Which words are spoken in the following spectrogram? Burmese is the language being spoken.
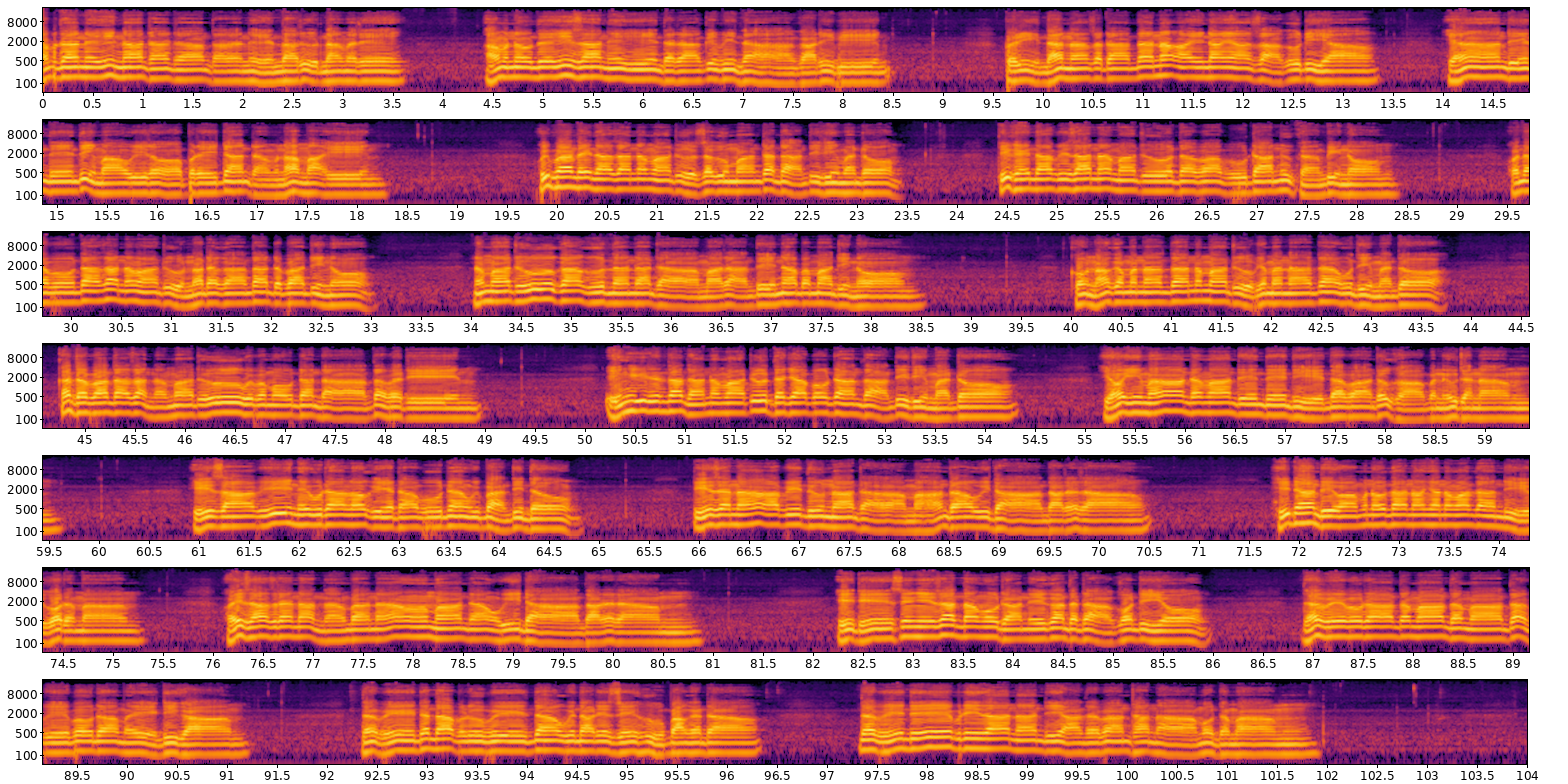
အပဒနေနာထထာတာရဏေသာရုနမရေအမနုတေဣဇာနေဟိတရာကိပိတာဂာရိပိပရိဒနာစတာတနာအာယနာယသကုတိယယံတေတေတိမာဝီရောပရိဒန္တမနမဟိဝိပန္တိတာသနမတုသကုမန္တတတိတိမတောတိခိတာပိဇာနမတုတဗ္ဗဗုဒ္ဓ ानु ကံပိနော ဝန္တဗုဒ္ဓသနမတုနတကသတပတိနောနမတုကာကုသန္တတာမာရတေနပမတိနောခောနာကမနာတနမတုပြမနာတဥဒိမတောကတ္တပတသနမတုဝိပမုဒ္ဒန္တာတပတိအင်္ဂိရတသနမတုတကြဗုဒ္ဓန္တာတိတိမတော ယောဣမဓမ္မတေတေတိတဗ္ဗဒုက္ခပနုဒနံဟေဇာဘိနေဝုဒံလောကေယထာဘူတံဝိပတိတုံဒေဇနာအပိဒုနာတာမဟန္တာဝိဒါသာရရာဟိတံဒေဝမနုဿာနာညာနမတန္တိဂေါရမံဝိဇာစရဏနံဘာနံမာတံဝိဒါသာရရာ ဣတိစင်ကြီးသတမ္မုဒ္ဓနေကတတကောတိယောသဗ္ဗေဗုဒ္ဓသမသမသဗ္ဗေဗုဒ္ဓမေတိကံသဗ္ဗေတတပလူပေတဝိတာရဇေဟုပါကတာသဗ္ဗေတေပရိသနာတိအာသဗံဌာနာမုဒ္ဓမံ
